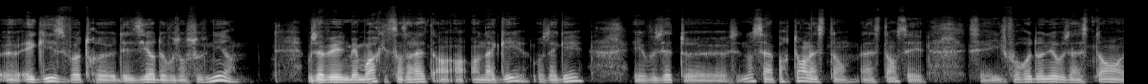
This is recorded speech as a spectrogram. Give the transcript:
euh, aiguise votre désir de vous en souvenir. Vous avez une mémoire qui sans arrêt en, en, aguet, aux aguets, et vous êtes. Euh, non, c'est important l'instant. L'instant, c'est, c'est, il faut redonner aux instants.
